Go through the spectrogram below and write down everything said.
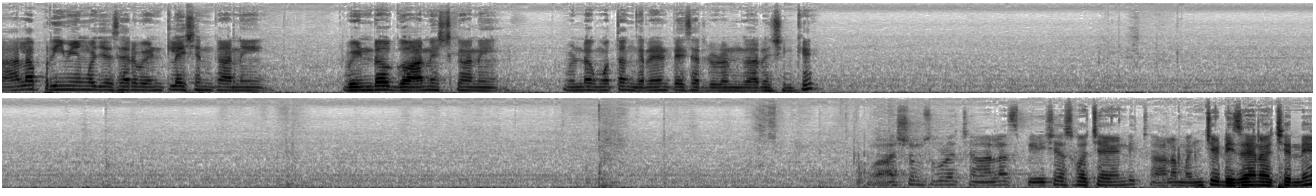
చాలా ప్రీమియంగా చేశారు వెంటిలేషన్ కానీ విండో గార్నిష్ కానీ. విండోకి మొత్తం గ్రానైట్ వేశారు చూడండి గార్నిషింగ్కి వాష్రూమ్స్ కూడా చాలా స్పేషియస్గా వచ్చాయండి. చాలా మంచి డిజైన్ వచ్చింది.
